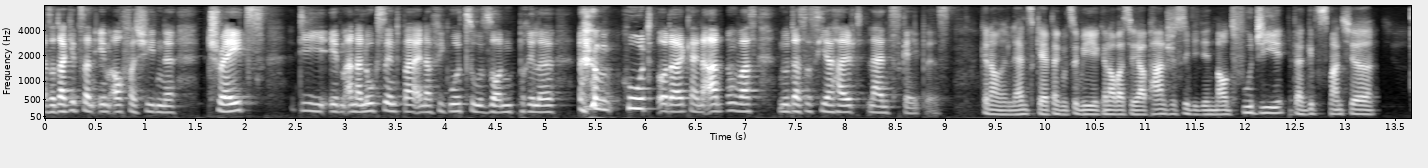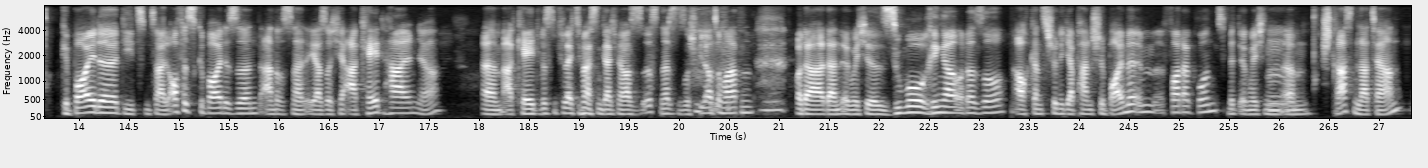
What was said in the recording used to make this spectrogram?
Also da gibt es dann eben auch verschiedene Traits, die eben analog sind bei einer Figur zu Sonnenbrille, Hut oder keine Ahnung was, nur dass es hier halt Landscape ist. Genau, ein Landscape, dann gibt es irgendwie genau was ja japanisches, wie den Mount Fuji. Dann gibt es manche Gebäude, die zum Teil Office-Gebäude sind, andere sind halt eher solche Arcade-Hallen, ja. Ähm, Arcade wissen vielleicht die meisten gar nicht mehr, was es ist, ne? Das sind so Spielautomaten oder dann irgendwelche Sumo-Ringer oder so. Auch ganz schöne japanische Bäume im Vordergrund mit irgendwelchen Mhm. ähm, Straßenlaternen.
